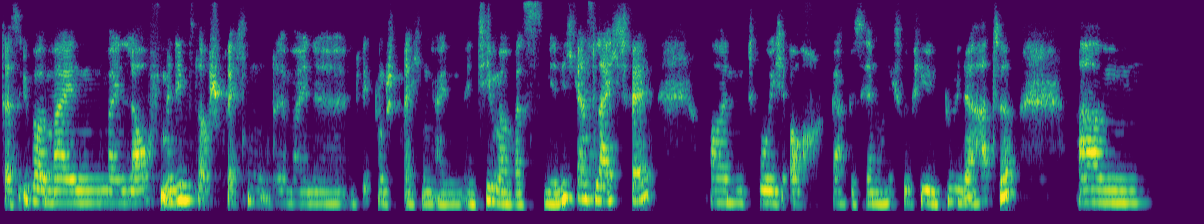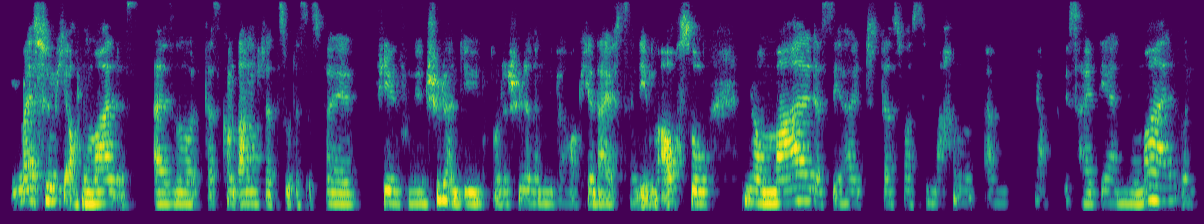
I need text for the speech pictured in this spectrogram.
das über meinen mein Lauf, meinen Lebenslauf sprechen oder meine Entwicklung sprechen ein, ein Thema, was mir nicht ganz leicht fällt und wo ich auch ja, bisher noch nicht so viel Bühne hatte. Ähm, weil es für mich auch normal ist. Also das kommt auch noch dazu. Das ist bei vielen von den Schülern, die oder Schülerinnen, die bei Rock Your Life sind, eben auch so normal, dass sie halt das, was sie machen, ähm, ja, ist halt deren normal. Und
